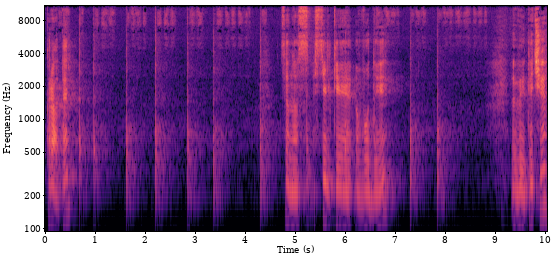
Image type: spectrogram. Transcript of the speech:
крапель. Це в нас стільки води витече.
